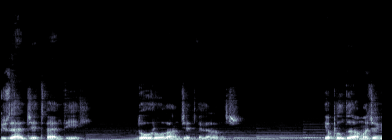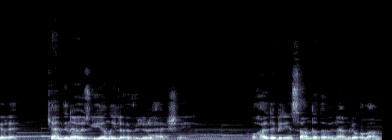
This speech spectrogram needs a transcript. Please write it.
Güzel cetvel değil, doğru olan cetvel aranır. Yapıldığı amaca göre kendine özgü yanıyla övülür her şey. O halde bir insanda da önemli olan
